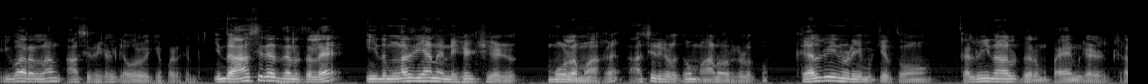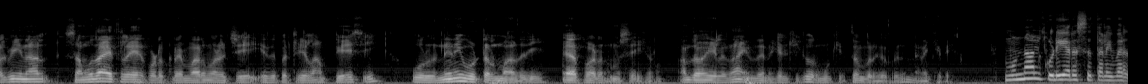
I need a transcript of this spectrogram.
இவ்வாறெல்லாம் ஆசிரியர்கள் கௌரவிக்கப்படுகின்றனர் இந்த ஆசிரியர் தினத்தில் இது மாதிரியான நிகழ்ச்சிகள் மூலமாக ஆசிரியர்களுக்கும் மாணவர்களுக்கும் கல்வியினுடைய முக்கியத்துவம் கல்வியினால் பெறும் பயன்கள் கல்வியினால் சமுதாயத்தில் ஏற்படக்கூடிய மறுமலர்ச்சி இது பற்றியெல்லாம் பேசி ஒரு நினைவூட்டல் மாதிரி ஏற்பாடு நம்ம செய்கிறோம். அந்த வகையில் தான் இந்த நிகழ்ச்சிக்கு ஒரு முக்கியத்துவம் பெறுகிறதுன்னு நினைக்கிறேன். முன்னாள் குடியரசுத் தலைவர்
